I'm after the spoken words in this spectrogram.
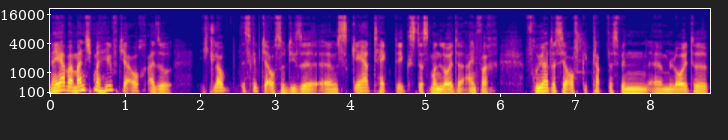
Naja, aber manchmal hilft ja auch, also ich glaube, es gibt ja auch so diese ähm, Scare-Tactics, dass man Leute einfach, früher hat es ja oft geklappt, dass wenn ähm, Leute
